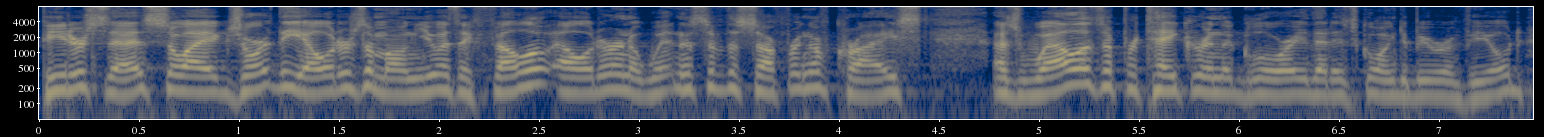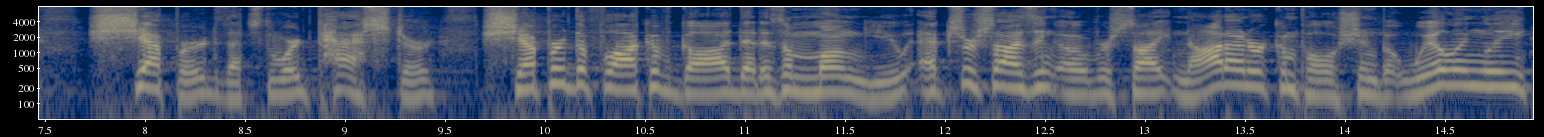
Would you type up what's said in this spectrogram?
Peter says, So I exhort the elders among you as a fellow elder and a witness of the suffering of Christ, as well as a partaker in the glory that is going to be revealed. Shepherd, that's the word pastor, shepherd the flock of God that is among you, exercising oversight, not under compulsion, but willingly,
